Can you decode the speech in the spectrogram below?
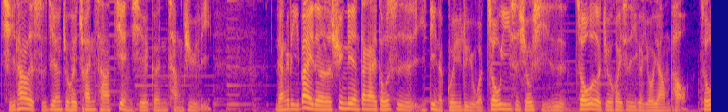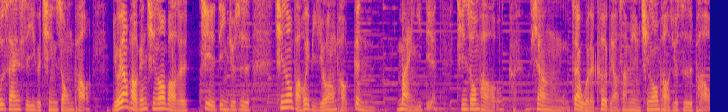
其他的时间就会穿插间歇跟长距离。两个礼拜的训练大概都是一定的规律。我周一是休息日，周二就会是一个有氧跑，周三是一个轻松跑。有氧跑跟轻松跑的界定就是，轻松跑会比有氧跑更慢一点。轻松跑，像在我的课表上面，轻松跑就是跑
